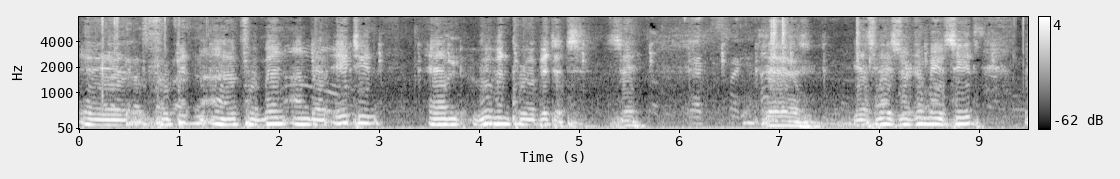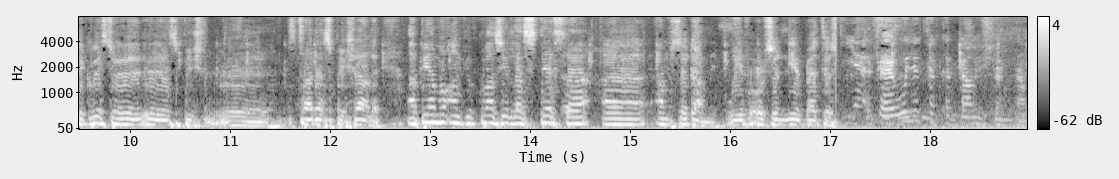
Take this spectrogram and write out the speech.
uh, forbidden uh, for men under 18 and women prohibited. Sì. Eh, yes, ladies and gentlemen, you see it? E questo è eh, speci- eh, strada speciale. Abbiamo anche quasi la stessa a Amsterdam. We've also nearby this. Какая улица, как Амстердам.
